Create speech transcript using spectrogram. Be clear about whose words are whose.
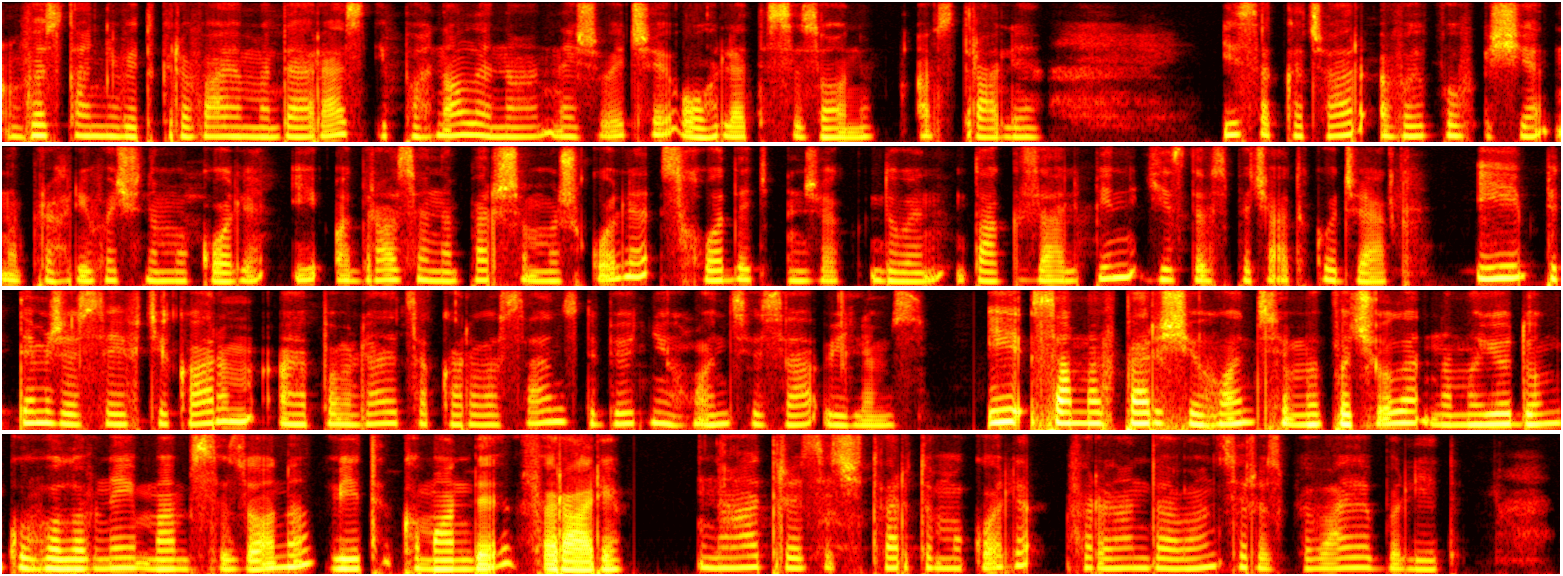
Speaker 1: Востаннє відкриваємо ДРС і погнали на найшвидший огляд сезону – Австралія. Іса Качар вибув ще на прогрівочному колі, і одразу на першому ж колі сходить Джек Дуен. Так, за Альпін їздив спочатку Джек. І під тим же сейфтікаром е, помиляється Карлос Сайнс в дебютній гонці за Вільямс. І саме в першій гонці ми почули, на мою думку, головний мем сезону від команди Феррарі. На 34-му колі Фернандо Алонсо розбиває болід.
